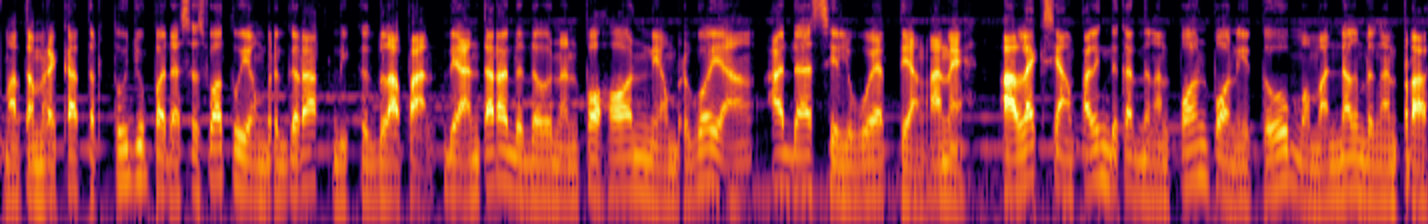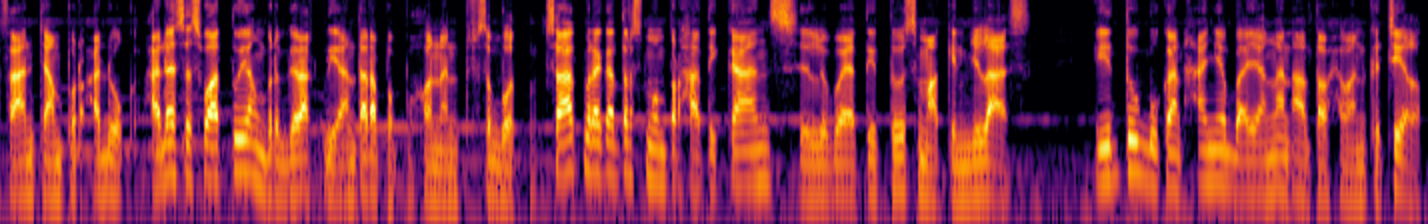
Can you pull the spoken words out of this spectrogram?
mata mereka tertuju pada sesuatu yang bergerak di kegelapan. Di antara dedaunan pohon yang bergoyang, ada siluet yang aneh. Alex yang paling dekat dengan pohon-pohon itu memandang dengan perasaan campur aduk. Ada sesuatu yang bergerak di antara pepohonan tersebut. Saat mereka terus memperhatikan, siluet itu semakin jelas. Itu bukan hanya bayangan atau hewan kecil.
